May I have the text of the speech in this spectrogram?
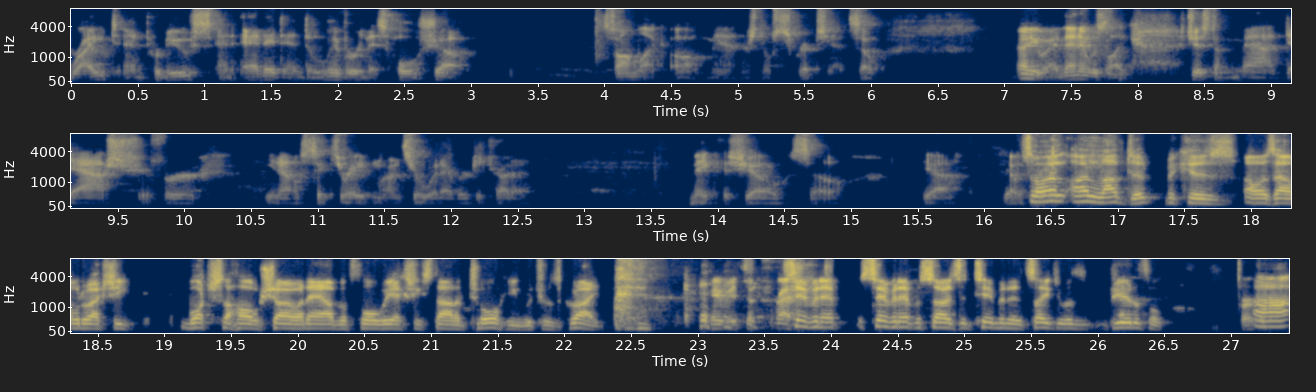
write and produce and edit and deliver this whole show. So I'm like, oh man, there's no scripts yet. So anyway, then it was like just a mad dash for you know six or eight months or whatever to try to make the show. So yeah. yeah so I, I loved it because I was able to actually watch the whole show an hour before we actually started talking, which was great. it's a seven ep- seven episodes at ten minutes each. It was beautiful. Uh,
